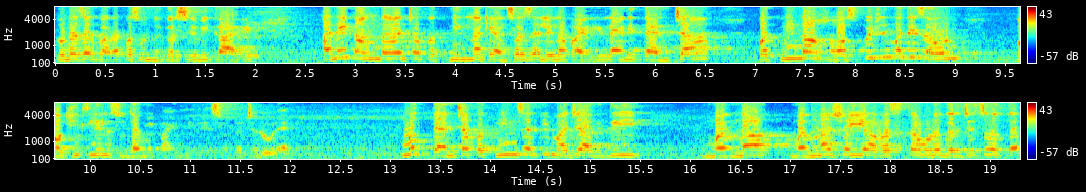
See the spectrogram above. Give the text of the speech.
दोन हजार बारा पासून नगरसेविका आहे. अनेक आमदारांच्या पत्नींना कॅन्सर झालेला पाहिलेला आहे आणि त्यांच्या पत्नींना हॉस्पिटलमध्ये जाऊन बघितलेलं सुद्धा मी पाहिलेलं आहे स्वतःच्या डोळ्याने. मग त्यांच्या पत्नींसारखी माझी अगदी मरणा मरणाशय्य अवस्था होणं गरजेचं होतं.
